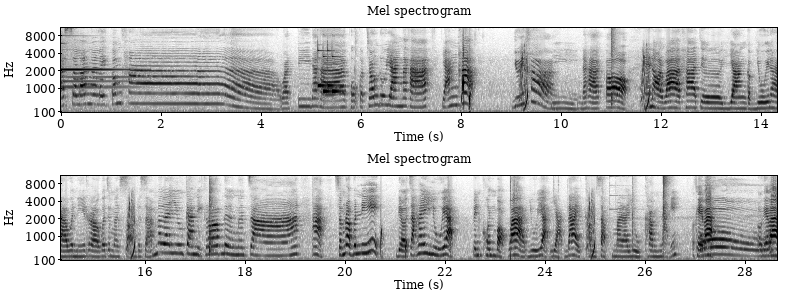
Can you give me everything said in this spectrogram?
อัสสลามุอะลัยกุมค่ะหวัดดีนะคะ พบกับช่องดูยังนะคะ ยังค่ะ ยุ้ยค่ะ นี่นะคะ ก็ แน่นอนว่าถ้าเจอยังกับยุ้ยนะคะ วันนี้เราก็จะมาสอนภาษามาลายูกันอีกรอบหนึ่งนะจ๊ะอะสำหรับวันนี้ เดี๋ยวจะให้ยุ้ยอะเป็นคนบอกว่ายุ้ยอะอยากได้คำศัพท์มาลายูคำไหน โอเคป่ะ โอ้โอเคป่ะ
